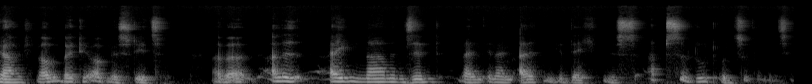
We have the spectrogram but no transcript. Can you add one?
ja, ich glaube, bei Theognis steht es. Aber alle Eigennamen sind in einem alten Gedächtnis absolut unzuverlässig.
